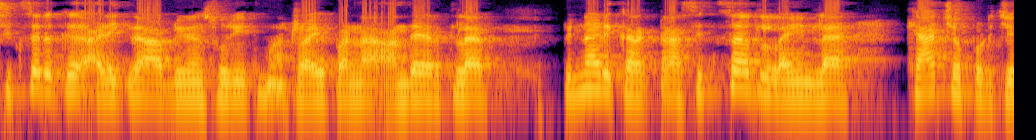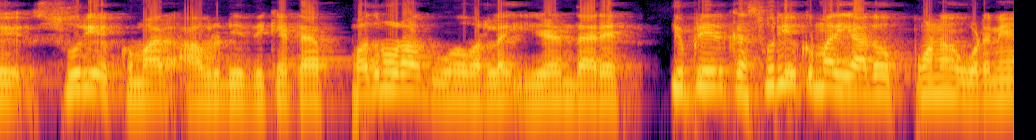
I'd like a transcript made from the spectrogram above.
சிக்ஸருக்கு அடிக்கிறா அப்படின்னு சூரியகுமார் ட்ரை பண்ண அந்த இடத்துல பின்னாடி கரெக்டாக சிக்ஸர் லைனில் கேட்சை பிடிச்சி சூரியகுமார் அவருடைய விக்கெட்டை பதினோராவது ஓவரில் இழந்தார். இப்படி இருக்க சூரியகுமார் யாதவ் போன உடனே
